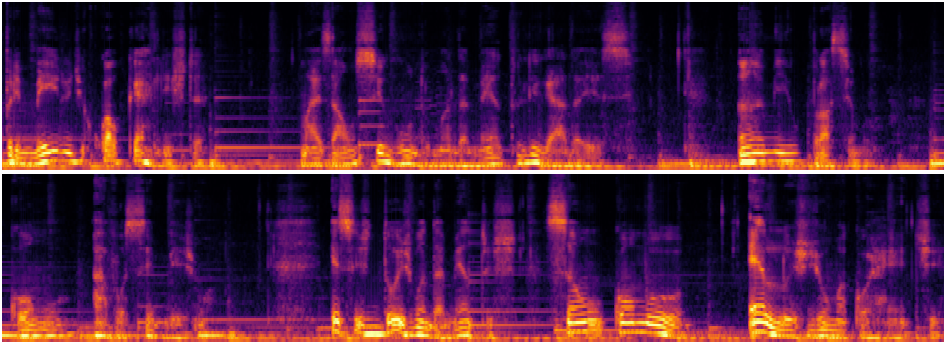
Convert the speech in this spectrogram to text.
primeiro de qualquer lista. Mas há um segundo mandamento ligado a esse: ame o próximo como a você mesmo. Esses dois mandamentos são como elos de uma corrente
